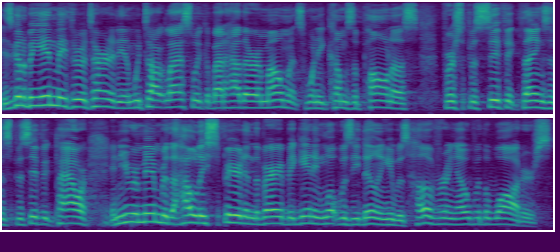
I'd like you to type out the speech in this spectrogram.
He's going to be in me through eternity. And we talked last week about how there are moments when He comes upon us for specific things and specific power. And you remember the Holy Spirit in the very beginning, what was He doing? He was hovering over the waters,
